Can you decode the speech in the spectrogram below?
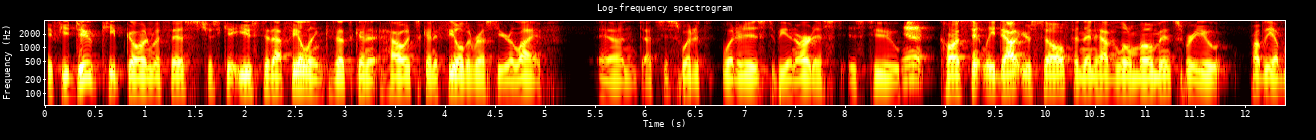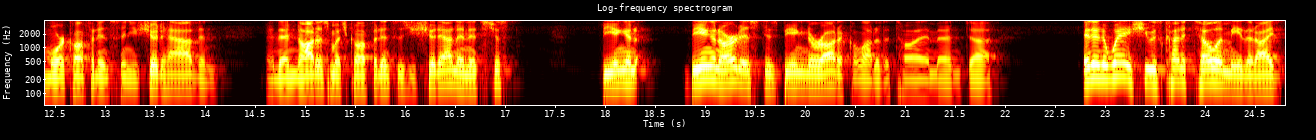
if you do keep going with this, just get used to that feeling because that's gonna how it's gonna feel the rest of your life. And that's just what it's what it is to be an artist is to Yeah. constantly doubt yourself and then have little moments where you probably have more confidence than you should have and and then not as much confidence as you should have and it's just being an being an artist is being neurotic a lot of the time and uh and in a way she was kind of telling me that I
